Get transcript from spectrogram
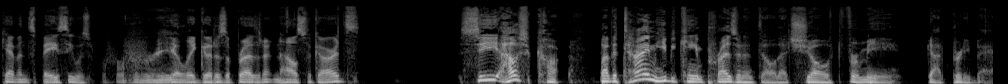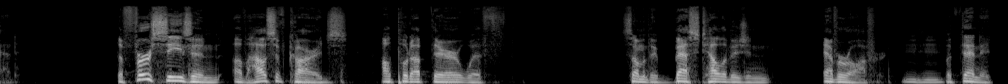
Kevin Spacey was really good as a president in House of Cards? See, House of Cards. By the time he became president, though, that show for me got pretty bad. The first season of House of Cards, I'll put up there with some of the best television ever offered. Mm-hmm. But then it,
